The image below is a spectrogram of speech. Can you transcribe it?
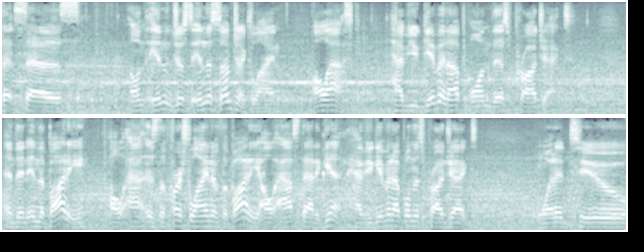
that says on in just in the subject line, I'll ask, "Have you given up on this project?" And then in the body, I'll as the first line of the body, I'll ask that again. Have you given up on this project? Wanted to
